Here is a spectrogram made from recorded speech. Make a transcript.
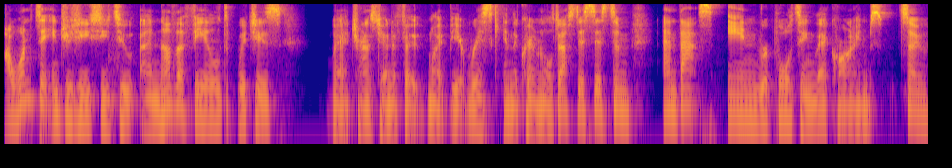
I wanted to introduce you to another field, which is where transgender folk might be at risk in the criminal justice system, and that's in reporting their crimes. So,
